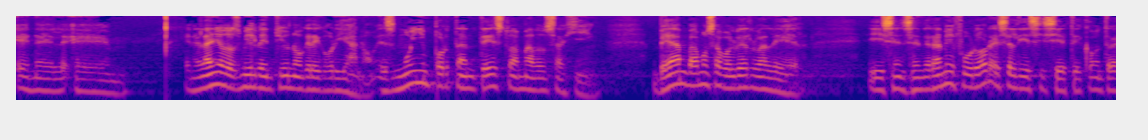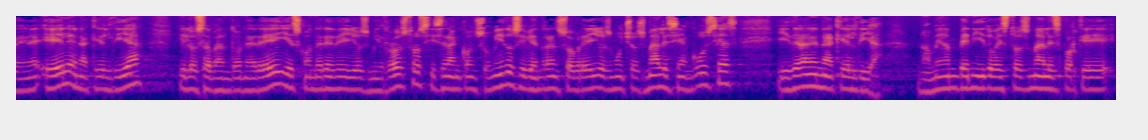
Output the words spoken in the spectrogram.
en el, eh, en el año 2021 gregoriano. Es muy importante esto, amados Sajín. Vean, vamos a volverlo a leer. Y se encenderá mi furor, es el 17, contra él en aquel día, y los abandonaré y esconderé de ellos mis rostros, y serán consumidos, y vendrán sobre ellos muchos males y angustias, y dirán en aquel día, no me han venido estos males porque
